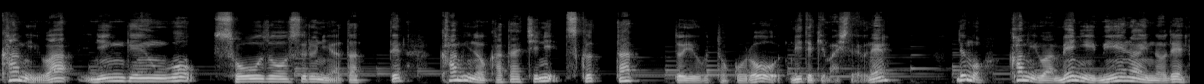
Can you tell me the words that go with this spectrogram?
神は人間を創造するにあたって神の形に作ったというところを見てきましたよね。でも神は目に見えないので、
